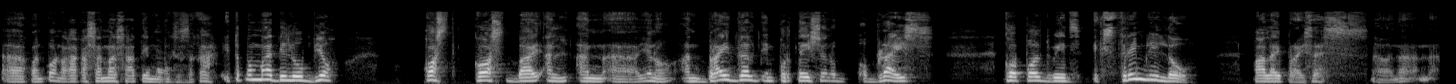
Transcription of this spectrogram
uh, po, nakakasama sa ating mga sasaka. Ito po mga dilubyo caused caused by un, un, uh, you know unbridled importation of, of rice coupled with extremely low palay prices. No, na, na,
